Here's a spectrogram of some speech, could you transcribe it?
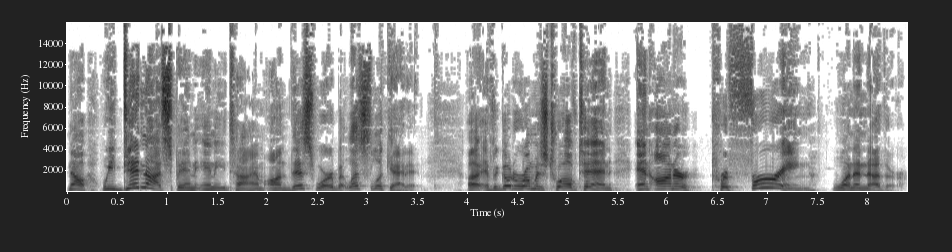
Now, we did not spend any time on this word, but let's look at it. Uh, if we go to Romans 12, 10, and honor preferring one another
